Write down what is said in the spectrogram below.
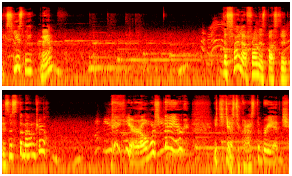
Excuse me, ma'am? The sign out front is busted. Is this the mountain trail? You're almost there. It's just across the bridge.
